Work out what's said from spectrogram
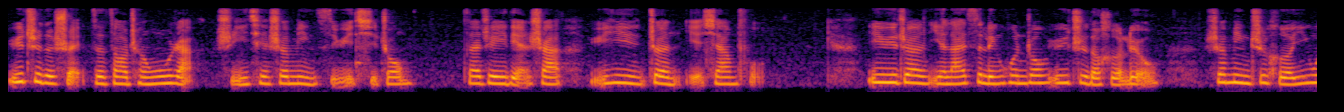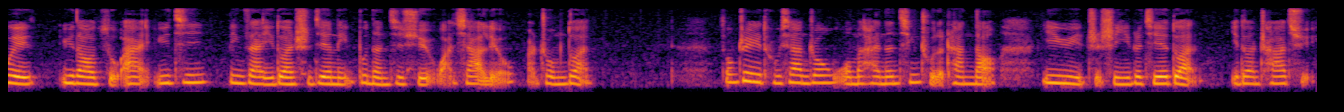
淤滞的水则造成污染。使一切生命死于其中，在这一点上与抑郁症也相符。抑郁症也来自灵魂中淤滞的河流，生命之河因为遇到阻碍淤积，并在一段时间里不能继续往下流而中断。从这一图像中，我们还能清楚地看到，抑郁只是一个阶段、一段插曲，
